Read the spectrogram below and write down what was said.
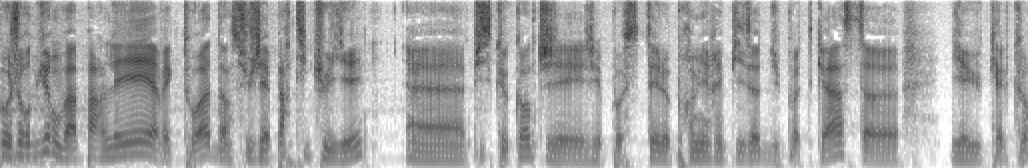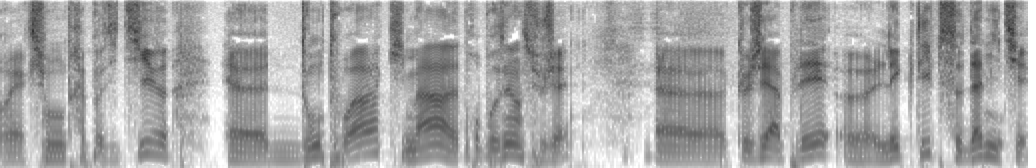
Aujourd'hui, on va parler avec toi d'un sujet particulier euh, puisque quand j'ai posté le premier épisode du podcast, euh, il y a eu quelques réactions très positives, euh, dont toi qui m'as proposé un sujet. que j'ai appelé l'éclipse d'amitié.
